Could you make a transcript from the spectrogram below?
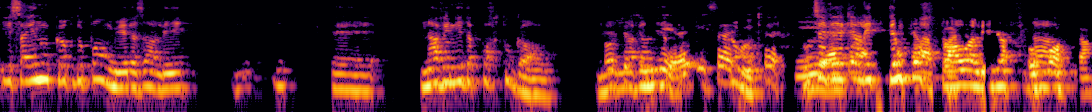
isso aí no campo do Palmeiras, ali, é, na Avenida Portugal. Né? Na Avenida... É, isso, isso aqui, você vê que ali tem um portal ali da, da,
